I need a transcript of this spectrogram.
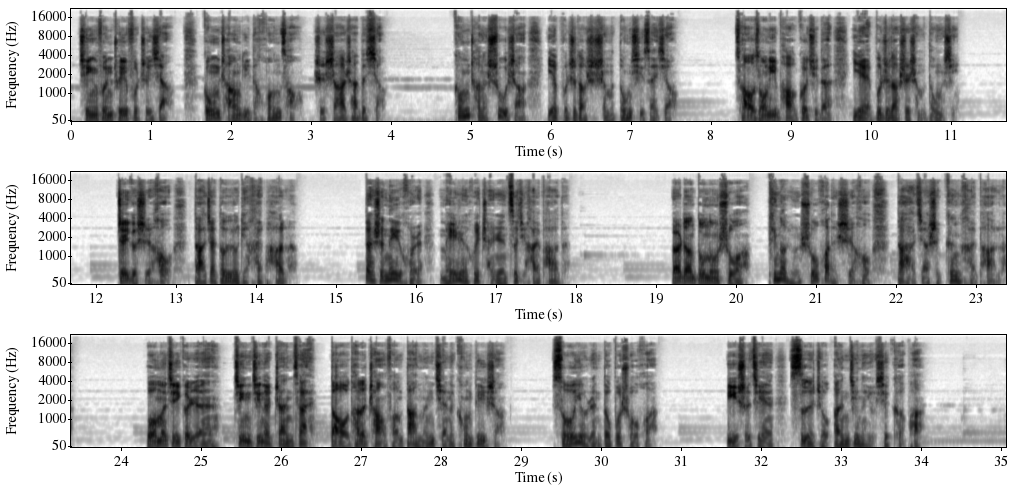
清风吹拂之下，工厂里的荒草是沙沙的响，工厂的树上也不知道是什么东西在叫，草丛里跑过去的也不知道是什么东西。这个时候大家都有点害怕了，但是那会儿没人会承认自己害怕的。而当东东说。听到有人说话的时候，大家是更害怕了。我们几个人静静的站在倒塌的厂房大门前的空地上，所有人都不说话。一时间，四周安静的有些可怕。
